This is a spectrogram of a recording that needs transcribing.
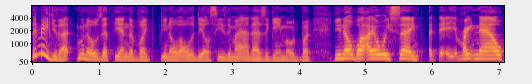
They may do that. Who knows? At the end of like you know all the DLCs, they might add that as a game mode. But you know what? I always say, uh, eh, right now,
